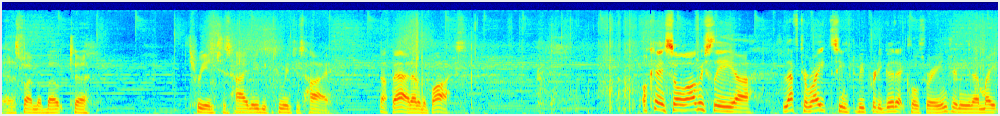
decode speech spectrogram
And so I'm about uh, three inches high, maybe two inches high. Not bad out of the box. Okay, so obviously uh, left to right seems to be pretty good at close range. I mean, I might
